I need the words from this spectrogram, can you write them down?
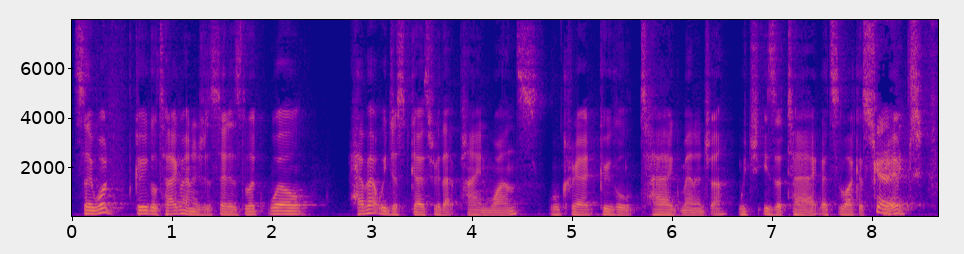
So what Google Tag Manager said is, look, well, how about we just go through that pain once? We'll create Google Tag Manager, which is a tag. It's like a script. Correct.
